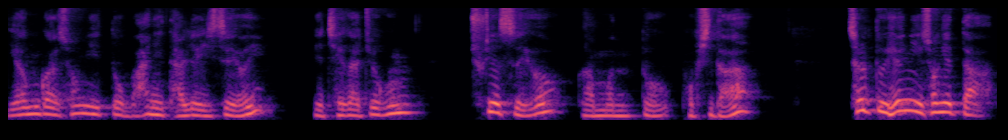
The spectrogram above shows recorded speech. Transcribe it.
염과 송이 또 많이 달려 있어요. 제가 조금 추렸어요. 그 한번 또 봅시다. 철두현이 송했다.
